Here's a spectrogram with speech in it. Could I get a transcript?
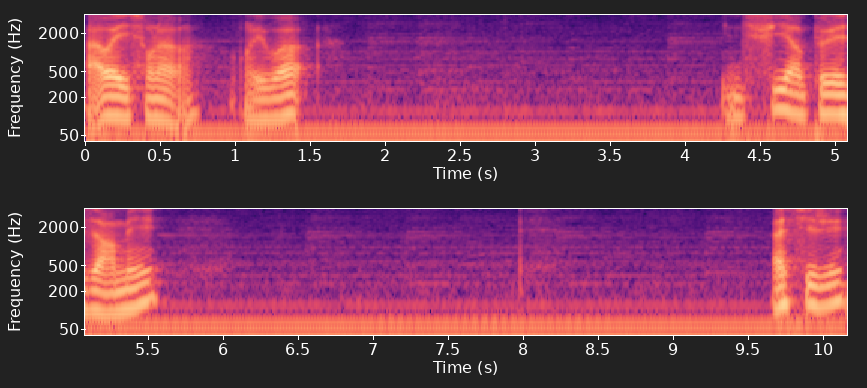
Ah ouais, ils sont là. On les voit. Ils fuient un peu les armées. Assiégés.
